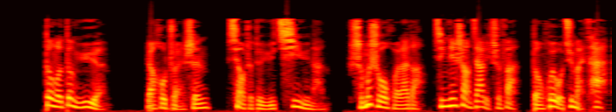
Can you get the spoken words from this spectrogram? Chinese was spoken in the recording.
瞪了瞪于远，然后转身笑着对于七于南：“什么时候回来的？今天上家里吃饭，等会我去买菜。”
